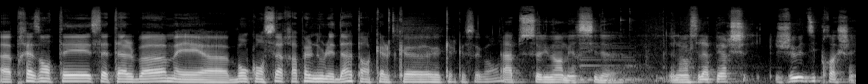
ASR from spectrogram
euh, présenter cet album. Et euh, bon concert. Rappelle-nous les dates en quelques, quelques secondes. Absolument. Merci de, lancer la perche jeudi prochain.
